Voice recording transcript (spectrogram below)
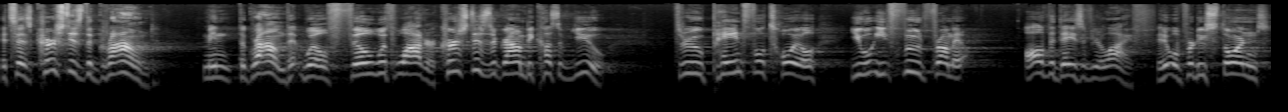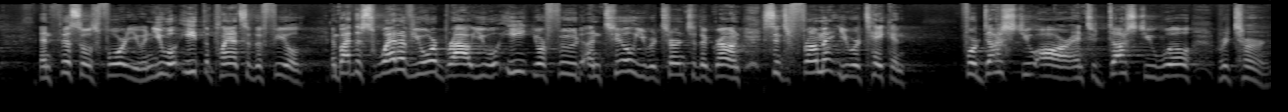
it says, Cursed is the ground. I mean, the ground that will fill with water. Cursed is the ground because of you. Through painful toil, you will eat food from it all the days of your life. It will produce thorns and thistles for you, and you will eat the plants of the field. And by the sweat of your brow you will eat your food until you return to the ground, since from it you were taken. For dust you are, and to dust you will return.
